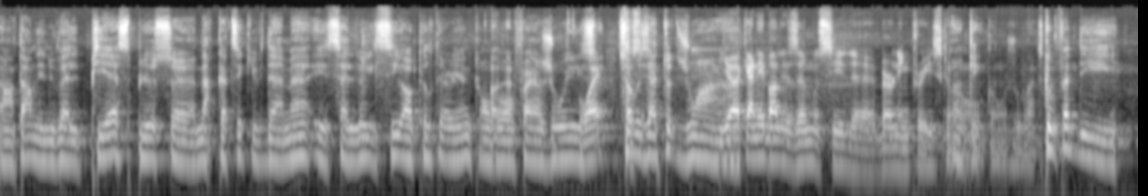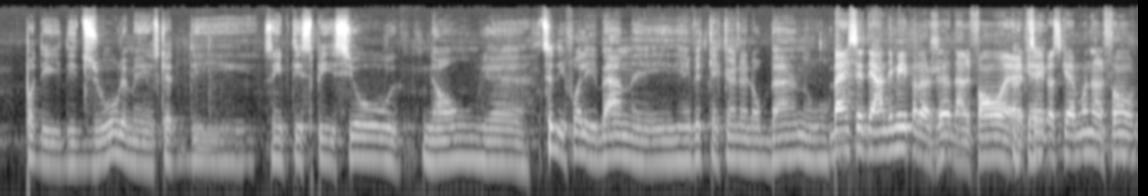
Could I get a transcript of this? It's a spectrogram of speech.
entendre les nouvelles pièces, plus euh, Narcotique, évidemment, et celle-là ici, Occultarian, qu'on va faire jouer. Ouais. Ça, vous avez toutes joué en... Il y a Cannibalism aussi de Burning Priest qu'on joue. Est-ce que vous faites des... the Pas des, des duos, là, mais est-ce que des invités spéciaux? Non. Euh, tu sais, des fois, les bands, ils invitent quelqu'un d'un autre band ou... Ben, c'est dans des mes projets, dans le fond. euh, Parce que moi, dans le fond,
